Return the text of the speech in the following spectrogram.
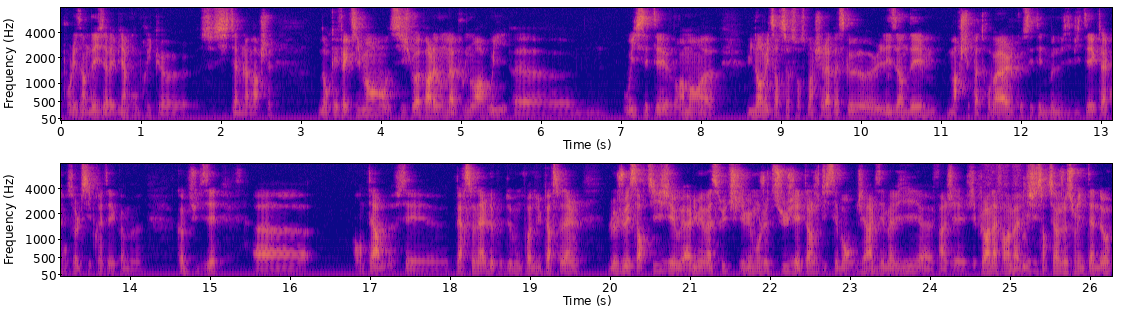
pour les indés. Ils avaient bien compris que ce système-là marchait. Donc effectivement, si je dois parler de la poule noire, oui, oui, c'était vraiment une envie de sortir sur ce marché-là parce que les indés marchaient pas trop mal, que c'était une bonne visibilité, que la console s'y prêtait, comme, comme tu disais. Euh, en termes, c'est personnel, de, mon point de vue personnel, le jeu est sorti, j'ai allumé ma Switch, j'ai vu mon jeu dessus, j'ai éteint, j'ai dit c'est bon, j'ai réalisé ma vie, euh, enfin j'ai plus rien à faire dans ma vie, j'ai sorti un jeu sur Nintendo,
